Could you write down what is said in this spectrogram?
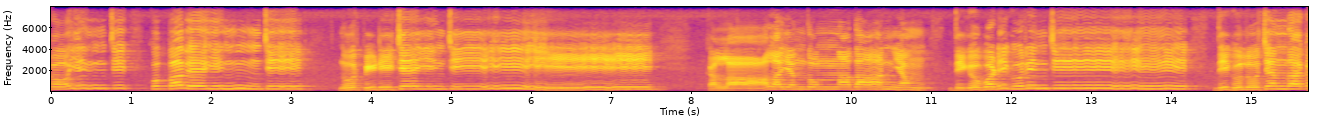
కోయించి కుప్ప వేయించి నూర్పిడి చేయించి కల్లాలయందున్న ధాన్యం దిగుబడి గురించి దిగులు చెందక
